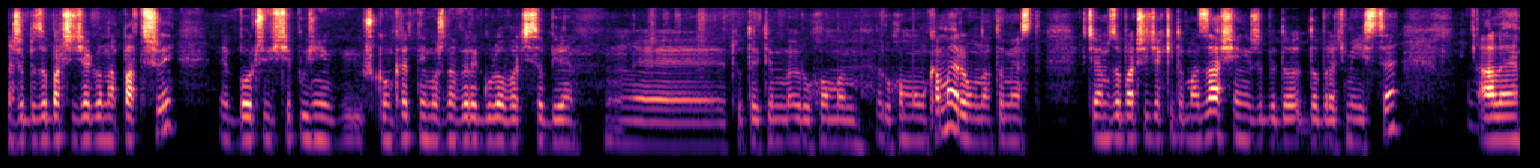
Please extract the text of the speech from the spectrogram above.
żeby zobaczyć jak ona patrzy, bo oczywiście później już konkretnie można wyregulować sobie e, tutaj tym ruchomym, ruchomą kamerą, natomiast chciałem zobaczyć jaki to ma zasięg, żeby do, dobrać miejsce, ale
